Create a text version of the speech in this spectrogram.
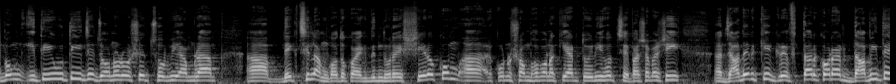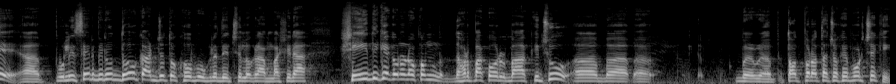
এবং ইতিউতি যে জনরোষের ছবি আমরা দেখছিলাম গত কয়েকদিন ধরে, সেরকম কোনো সম্ভাবনা কি আর তৈরি হচ্ছে? পাশাপাশি যাদেরকে গ্রেফতার করার দাবিতে পুলিশের বিরুদ্ধেও কার্যত ক্ষোভ উগড়ে দিচ্ছিল গ্রামবাসীরা, সেই দিকে কোনো রকম ধরপাকড় বা কিছু তৎপরতা চোখে পড়ছে কি?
